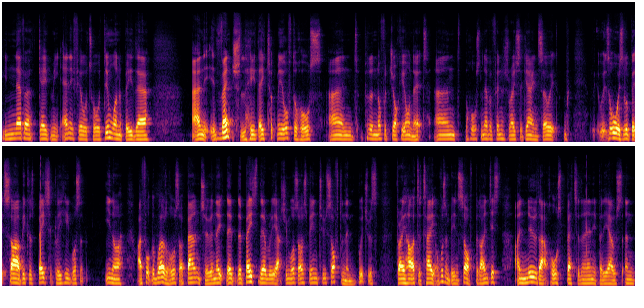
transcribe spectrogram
He never gave me any feel at all, didn't want to be there. And eventually they took me off the horse and put another jockey on it, and the horse never finished the race again. So it, it was always a little bit sour because basically he wasn't, you know, I thought the world horse I bound to, and they, they, the basically their reaction was I was being too soft on him, which was very hard to take. I wasn't being soft, but I just I knew that horse better than anybody else, and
